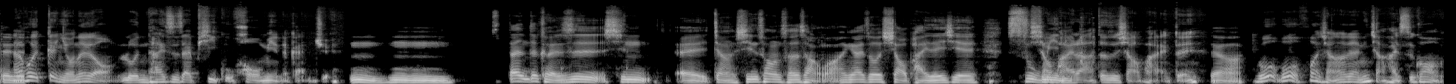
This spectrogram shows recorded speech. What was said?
对？它会更有那种轮胎是在屁股后面的感觉。嗯嗯嗯。但这可能是新诶讲新创车厂嘛，应该说小牌的一些宿命。小牌啦，都是小牌，对对啊。不过不过我忽然想到这样，你讲海丝瓜，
